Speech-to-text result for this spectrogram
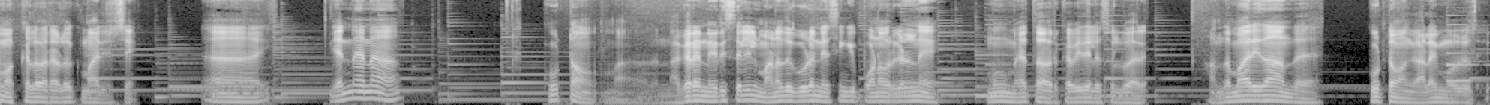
மக்கள் வர அளவுக்கு மாறிடுச்சு. என்னென்னா என்னன்னா கூட்டம் ம- நகர நெரிசலில் மனது கூட நெசுங்கி போனவர்கள்னு மு. மேத்தா அவர் கவிதையில் சொல்லுவார் அந்த மாதிரி தான் அந்த கூட்டம் அங்கே அலைமோதுது.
